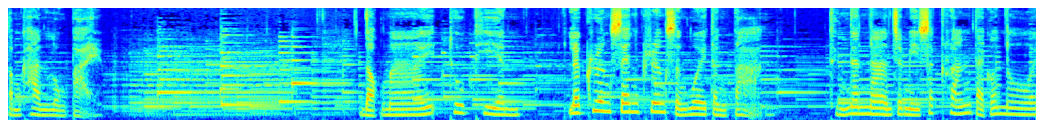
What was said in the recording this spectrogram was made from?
สำคัญลงไป ดอกไม้ทูบเทียน และเครื่องเส้นเครื่องสังเวยต่างๆ ถึงนานๆจะมีสักครั้งแต่ก็น้อย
